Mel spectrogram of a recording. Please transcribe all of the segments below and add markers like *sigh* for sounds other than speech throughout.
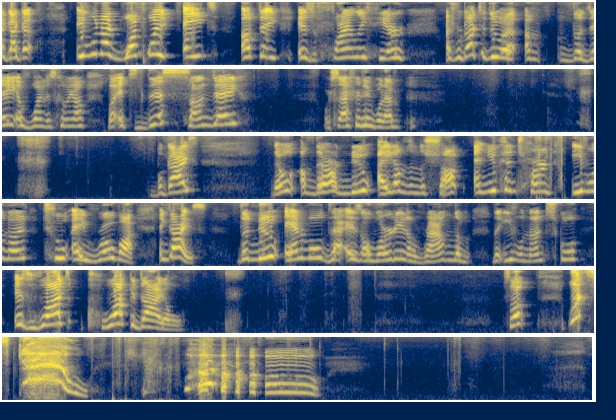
guys, guys, guys. Evil Nun 1.8 update is finally here. I forgot to do a um the day of when it's coming out, but it's this Sunday or Saturday, whatever. But guys, there, um, there are new items in the shop, and you can turn Evil Nun to a robot. And guys, the new animal that is alerting around the, the Evil Nun school is Rod's Crocodile. So, let's go! *laughs*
